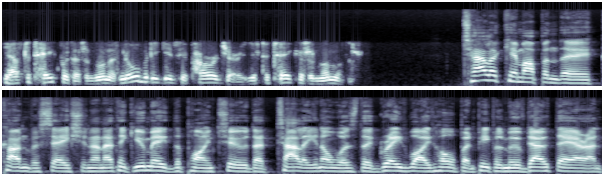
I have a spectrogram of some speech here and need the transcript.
you have to take with it and run it. Nobody gives you power, Jerry. You have to take it and run with it. Tallaght came up in the conversation, and I think you made the point too that Tallaght, you know, was the great white hope, and people moved out there and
